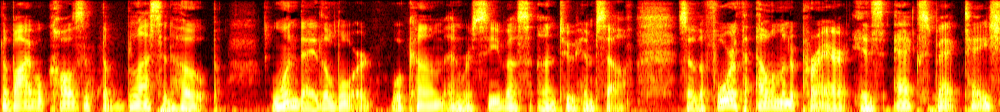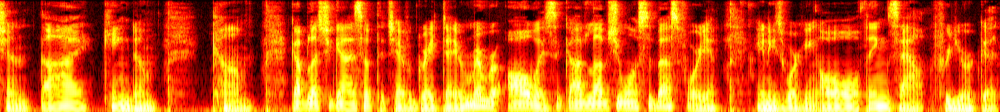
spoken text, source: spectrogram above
The Bible calls it the blessed hope. One day the Lord will come and receive us unto himself. So the fourth element of prayer is expectation. Thy kingdom come. God bless you guys. Hope that you have a great day. Remember always that God loves you, wants the best for you, and He's working all things out for your good.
